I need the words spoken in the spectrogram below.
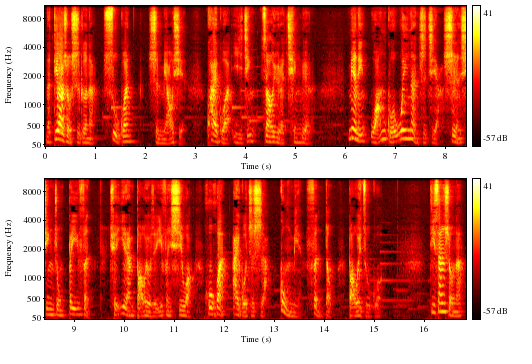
那第二首诗歌呢，《宿关》，是描写快国啊已经遭遇了侵略了。面临亡国危难之际啊，诗人心中悲愤，却依然保有着一份希望，呼唤爱国之士啊共勉奋斗，保卫祖国。第三首呢，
